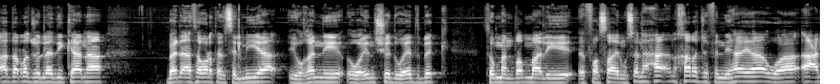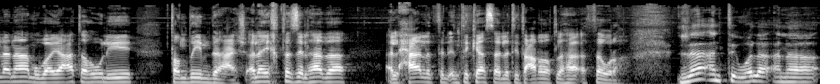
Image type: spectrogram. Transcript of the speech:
هذا الرجل الذي كان بدأ ثورة سلمية يغني وينشد ويدبك ثم انضم لفصائل مسلحة خرج في النهاية وأعلن مبايعته لتنظيم داعش. ألا يختزل هذا الحالة الانتكاسة التي تعرضت لها الثورة؟ لا أنت ولا أنا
